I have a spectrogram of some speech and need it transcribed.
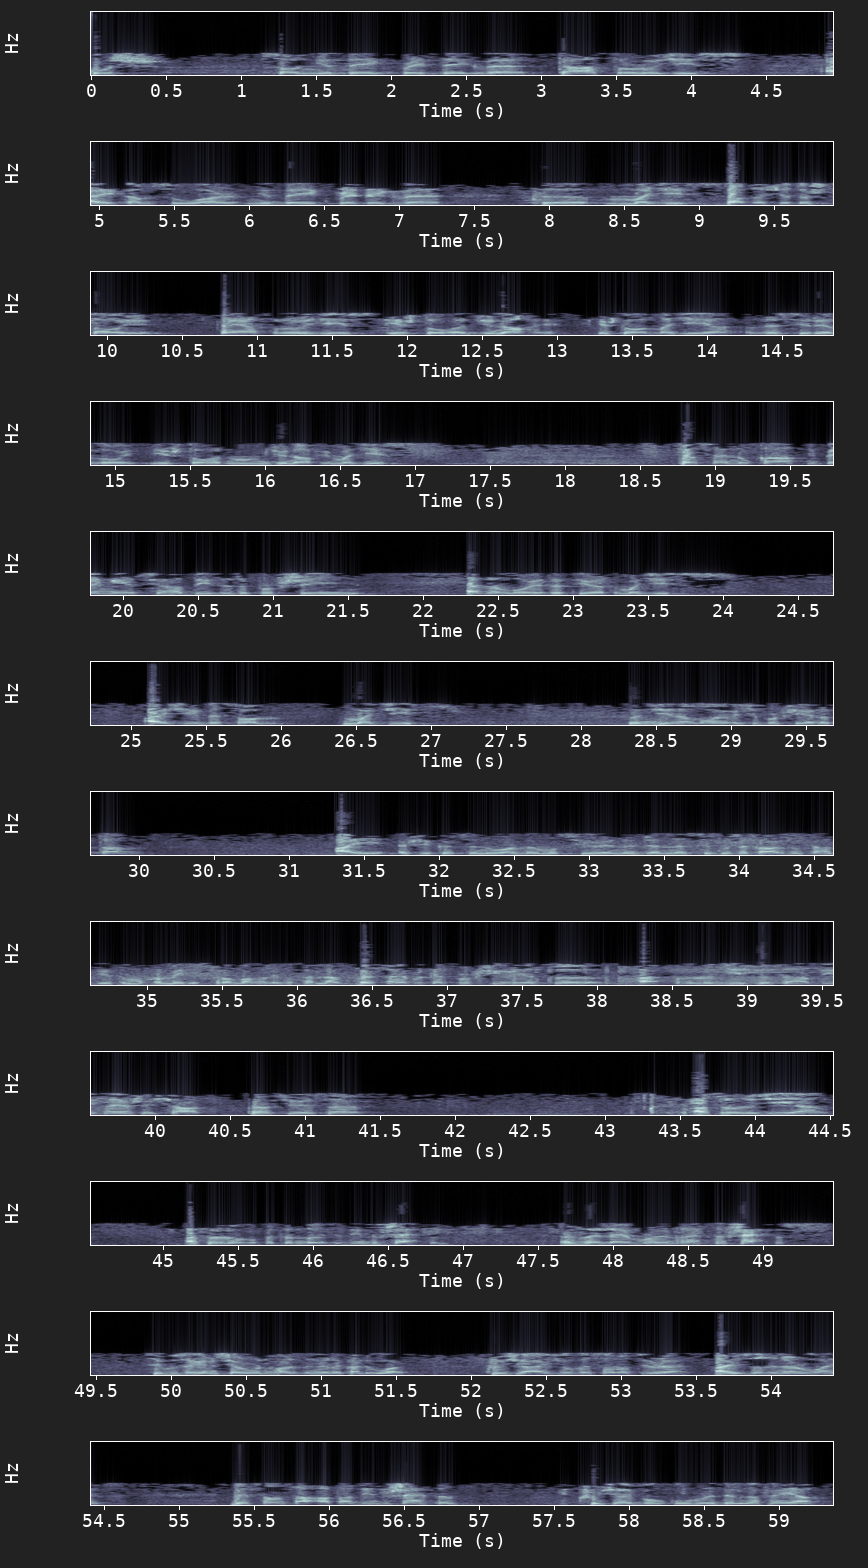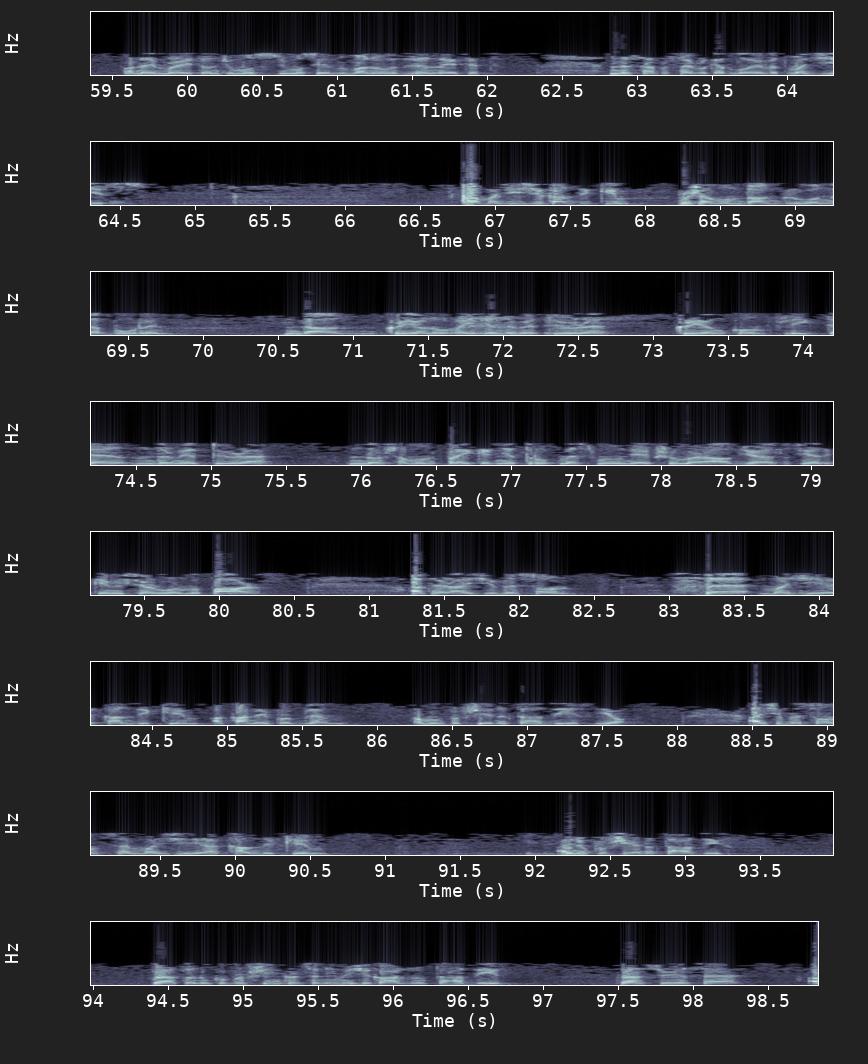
Kush mëson një degë prej degëve të astrologjisë, ai ka mësuar një degë prej degëve të magjisë. Sado që të shtojë prej astrologjisë, i shtohet gjynahi. I shtohet magjia dhe si rrjedhojë, i shtohet gjynahi i magjisë. Porse nuk ka asnjë pengesë që hadithi të përfshijë edhe llojet e tjera të magjisë. Ai që i beson magjisë e të gjitha llojeve që përfshihen në ta, ai është i kërcënuar me moshyrje në xhennet sikurse ka ardhur në hadithet e Muhamedit sallallahu alaihi wasallam. Për sa i përket përfshirjes së astrologjisë në këtë hadith ajo është e qartë. Për arsye se Astrologjia, astrologët pretendojnë se dinë të fshehtën, dhe lajmërojnë rreth të fshehtës, sikurse kemi sqaruar në hartë në herën e kaluar. Kështu që ai që u beson atyre, ai Zoti na ruajt, beson se ata dinë të fshehtën, kështu që ai bën kufër e del nga feja, Prandaj meriton që mos si mos jetë prej banorëve të xhenetit. Ndërsa për sa i përket llojeve të magjisë, ka magji që kanë ndikim. Për shembull ndan gruan nga burri, ndan krijon urrejtje ndërmjet tyre, krijon konflikte ndërmjet tyre, ndoshta mund të preket një trup me smundje e kështu me radhë, gjëra të cilat i kemi sqaruar më parë. Atëherë ai që beson se magjia ka ndikim, a ka ndonjë problem? A mund të përfshihet në këtë hadith? Jo. Ai që beson se magjia ka ndikim, ai nuk përfshihet në këtë hadith. Pra atë nuk e përfshin kërcënimi që ka ardhur në këtë hadith. Për arsye se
